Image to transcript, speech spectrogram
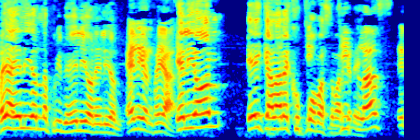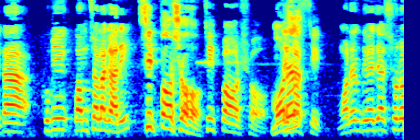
ভাইয়া এলিয়ন না প্রিমিয়াম এলিয়ন এলিয়ন এলিয়ন ভাইয়া। এলিয়ন এই কালারে খুব কম আছে জি মার্কেটে প্লাস এটা খুবই কম চলা গাড়ি। সিট পাওয়ার সহ? সিট পাওয়ার সহ মডেল সিট মডেল দুই হাজার ষোলো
